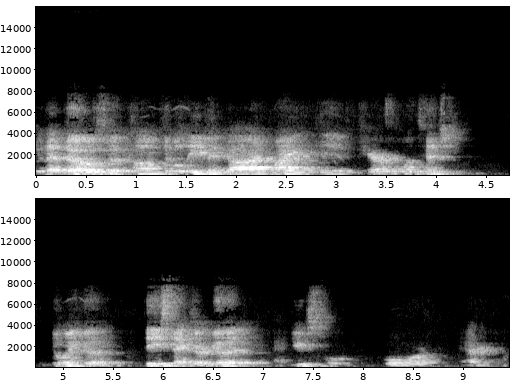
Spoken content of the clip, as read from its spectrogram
so that those who have come to believe in God might give careful attention to doing good. These things are good and useful for everyone.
